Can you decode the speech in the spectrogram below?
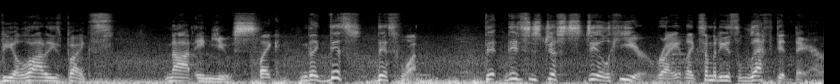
be a lot of these bikes not in use. Like, like this, this one th this is just still here, right? Like somebody just left it there.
